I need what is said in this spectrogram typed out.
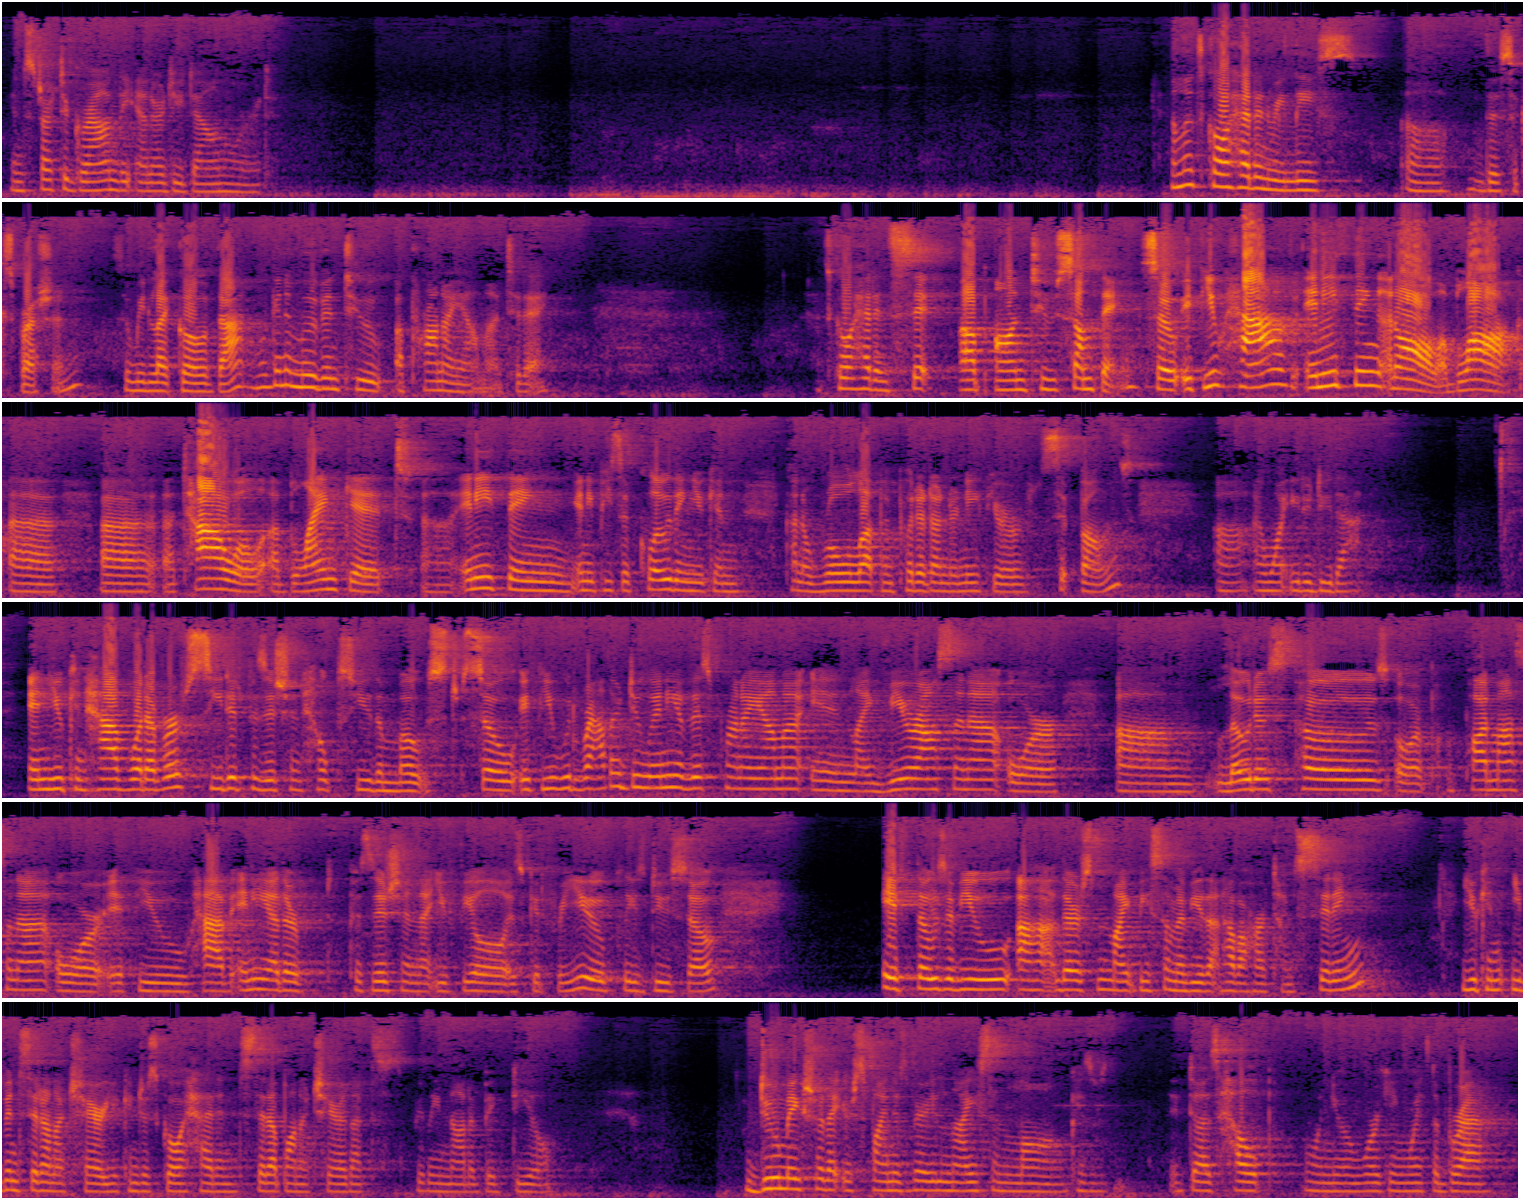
and start to ground the energy downward. And let's go ahead and release uh, this expression. So we let go of that. We're going to move into a pranayama today. Go ahead and sit up onto something. So if you have anything at all, a block, a, a, a towel, a blanket, uh, anything, any piece of clothing you can kind of roll up and put it underneath your sit bones. Uh, I want you to do that. And you can have whatever seated position helps you the most. So if you would rather do any of this pranayama in like virasana or um, lotus pose or padmasana, or if you have any other position that you feel is good for you, please do so. If those of you, uh, there's might be some of you that have a hard time sitting, you can even sit on a chair. You can just go ahead and sit up on a chair. That's really not a big deal. Do make sure that your spine is very nice and long because it does help when you're working with the breath.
